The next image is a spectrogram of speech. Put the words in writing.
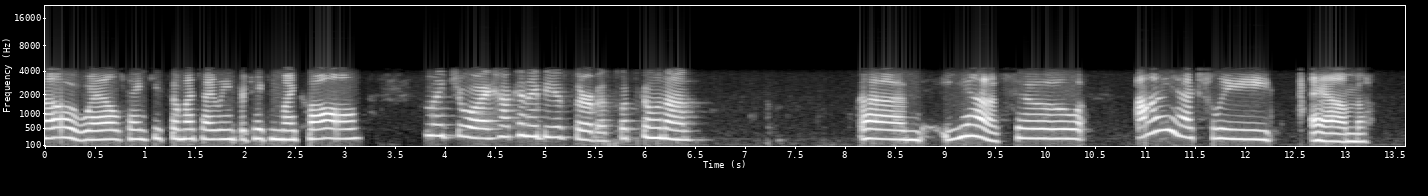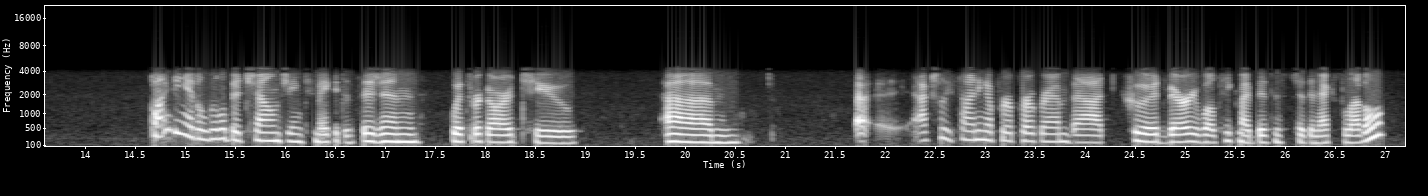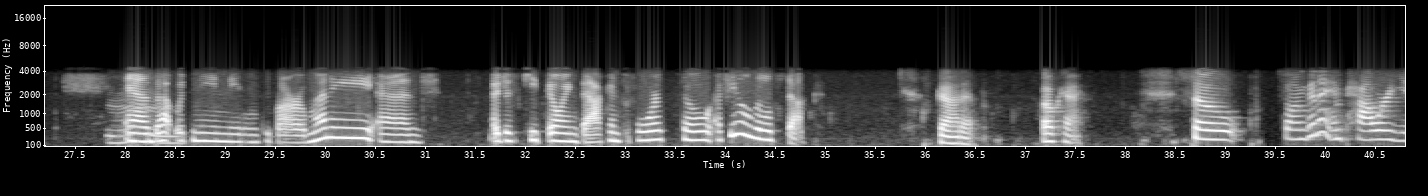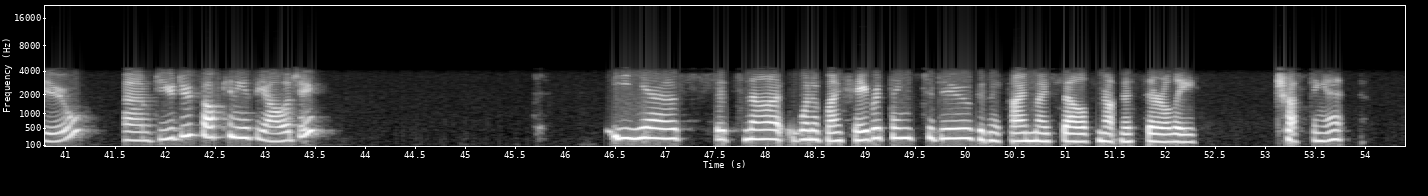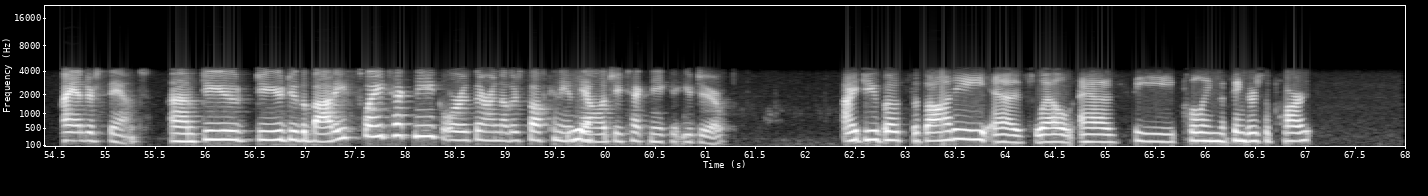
Oh, well, thank you so much, Ilene, for taking my call. My joy. How can I be of service? What's going on? Um, yeah, so I actually am finding it a little bit challenging to make a decision with regard to um, uh, actually signing up for a program that could very well take my business to the next level. Mm. And that mm. would mean needing to borrow money, and I just keep going back and forth. So I feel a little stuck. Got it. Okay. So, so I'm going to empower you. Um, do you do self kinesiology? Yes, it's not one of my favorite things to do because I find myself not necessarily trusting it. I understand. Um, do you do you do the body sway technique, or is there another self kinesiology yes. technique that you do? I do both the body as well as the pulling the fingers apart.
